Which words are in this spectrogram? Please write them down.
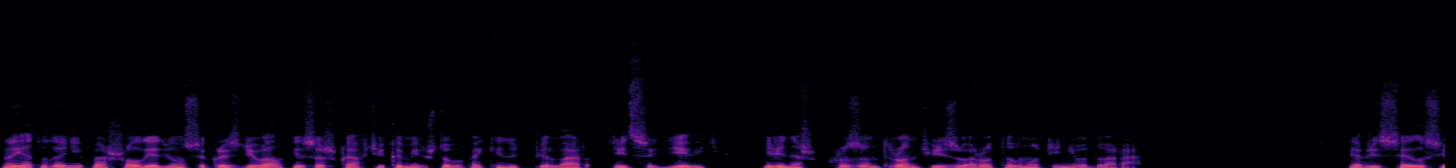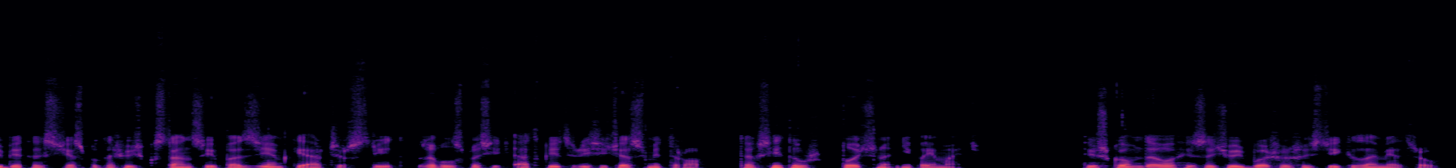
Но я туда не пошел, я двинулся к раздевалке со шкафчиками, чтобы покинуть Пилар 39 или наш Фрозентрон через ворота внутреннего двора. Я представил себе, как сейчас потащусь к станции подземки Арчер-стрит. Забыл спросить, открыто ли сейчас метро. Такси-то уж точно не поймать. Пешком до офиса чуть больше шести километров.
